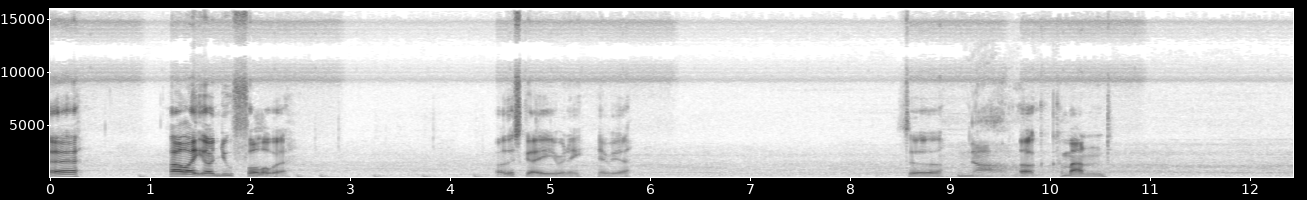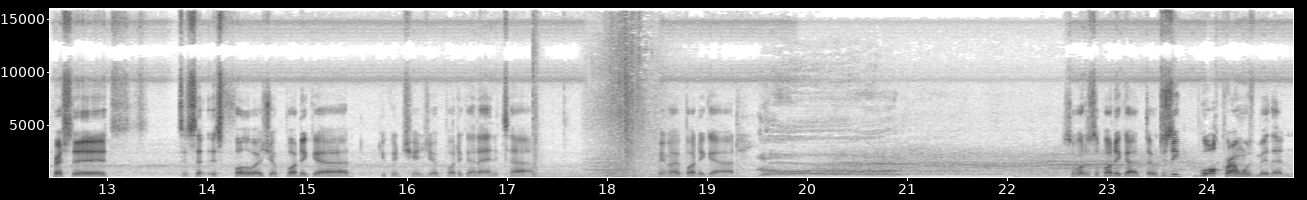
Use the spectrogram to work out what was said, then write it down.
Uh, highlight your new follower. Oh, this guy here, isn't he? Here we are. So, Nah. uh, command. Press it to set this follower as your bodyguard. You can change your bodyguard at any time. Make my bodyguard. So what does the bodyguard do? Does he walk around with me then?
